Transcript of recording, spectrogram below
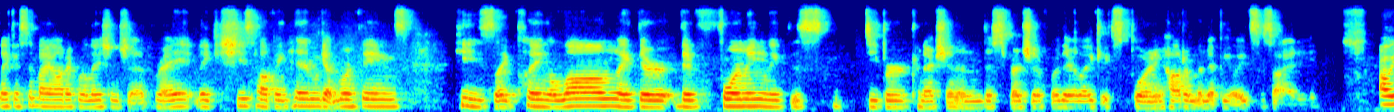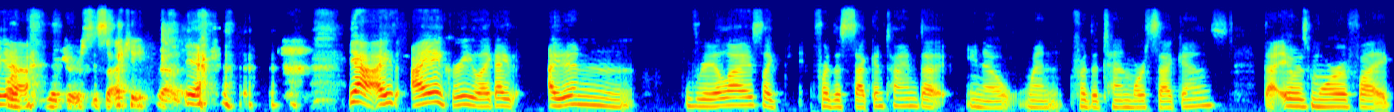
like a symbiotic relationship, right? Like she's helping him get more things. He's like playing along, like they're they're forming like this deeper connection and this friendship where they're like exploring how to manipulate society. Oh yeah, richer society. Rather. Yeah. yeah i i agree like i i didn't realize like for the second time that you know when for the 10 more seconds that it was more of like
